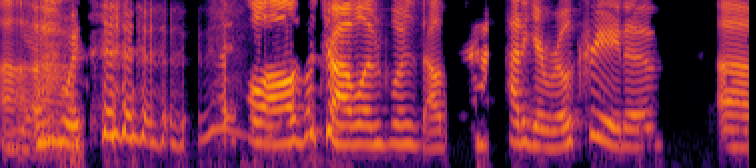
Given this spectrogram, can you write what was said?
uh, yeah. which all the travel influencers out there had to get real creative. Um,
